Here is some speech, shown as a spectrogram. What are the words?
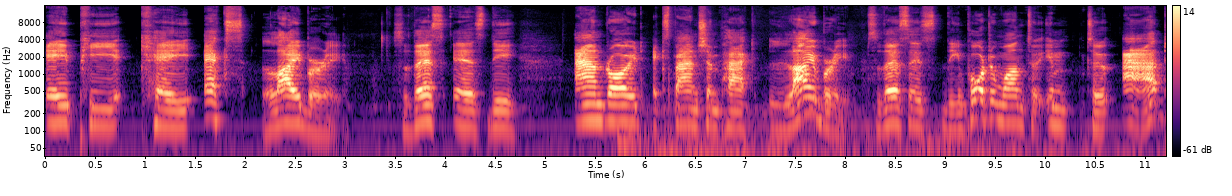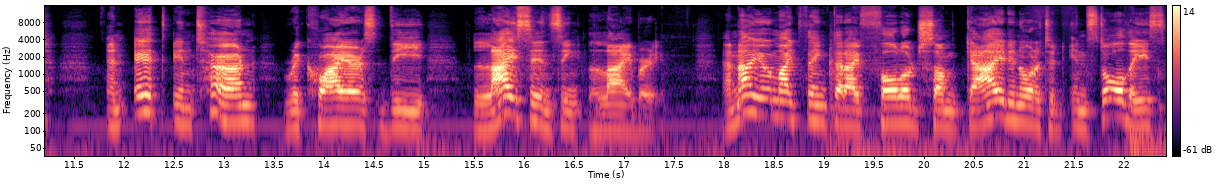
APKX library. So this is the Android expansion pack library. So this is the important one to, to add and it in turn requires the licensing library. And now you might think that I followed some guide in order to install these,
